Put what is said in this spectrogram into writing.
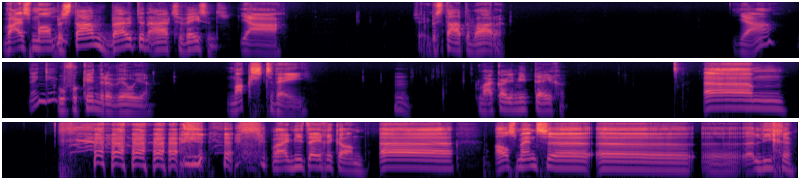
Waar is man? Bestaan buitenaardse wezens? ja. Zeker. Bestaat de ware? Ja, denk ik. Hoeveel kinderen wil je? Max 2. Maar kan je niet tegen. Ehm waar ik niet tegen kan. Eh, als mensen eh, eh, liegen.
